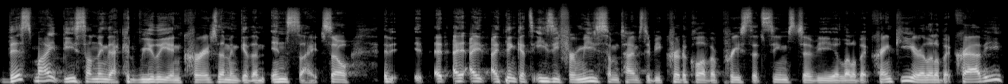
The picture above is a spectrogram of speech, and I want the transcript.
this might be something that could really encourage them and give them insight. So it, it, it, I, I, think it's easy for me sometimes to be critical of a priest that seems to be a little bit cranky or a little bit crabby.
